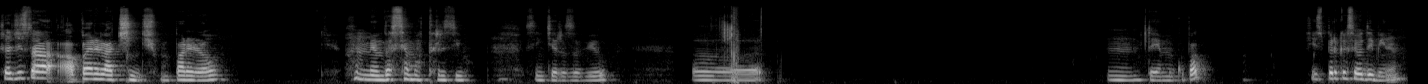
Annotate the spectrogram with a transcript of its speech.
și acesta apare la 5, îmi pare rău. Mi-am dat seama târziu, sincer să fiu. Uh, Mm, tăiem un copac. Și sper că se aude bine.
